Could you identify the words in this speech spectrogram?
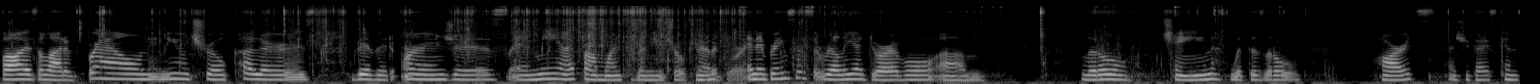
Fall is a lot of brown, neutral colors, vivid oranges. And me, I found one to the neutral category. And it brings this really adorable um, little chain with this little hearts, as you guys can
